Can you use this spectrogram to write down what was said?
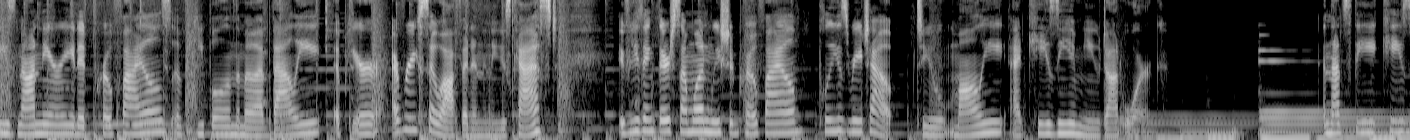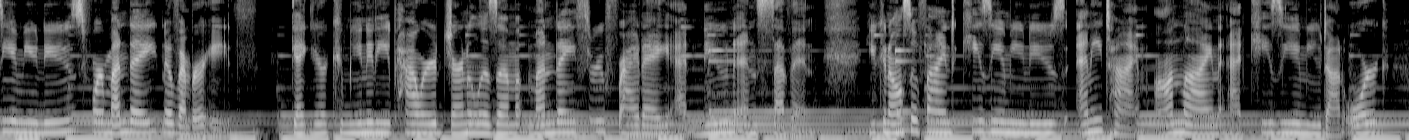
These non narrated profiles of people in the Moab Valley appear every so often in the newscast. If you think there's someone we should profile, please reach out to molly at kzmu.org. And that's the KZMU News for Monday, November 8th. Get your community powered journalism Monday through Friday at noon and 7. You can also find KZMU News anytime online at kzmu.org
